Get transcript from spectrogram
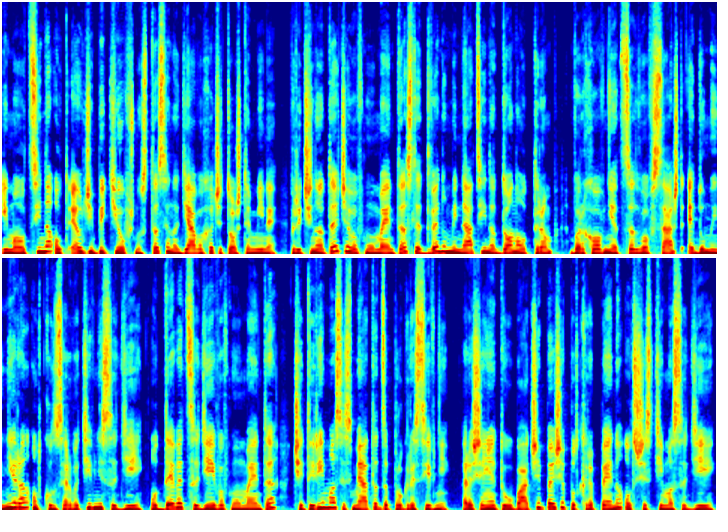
и малцина от ЛГБТ общността се надяваха, че то ще мине. Причината е, че в момента, след две номинации на Доналд Тръмп, Върховният съд в САЩ е доминиран от консервативни съдии. От 9 съдии в момента, 4 се смятат за прогресивни. Решението обаче беше подкрепено от шестима съдии.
